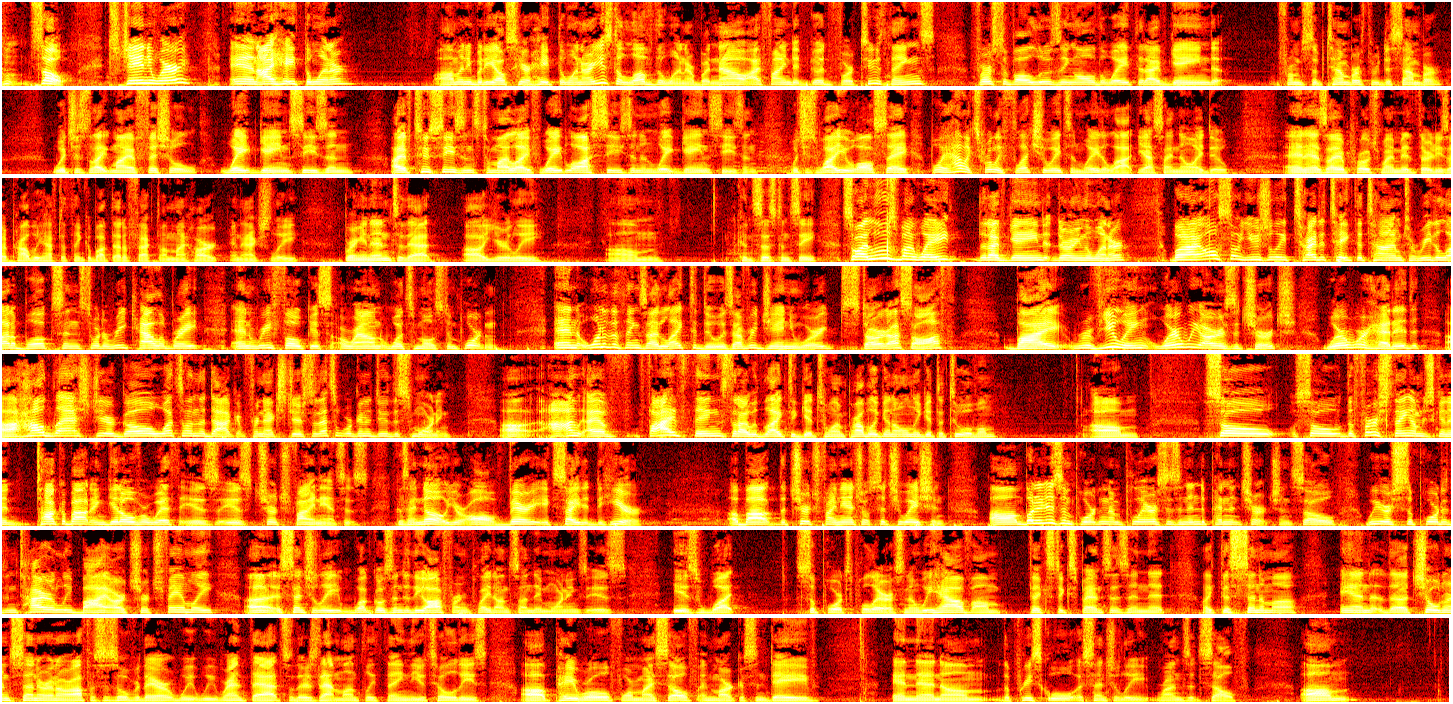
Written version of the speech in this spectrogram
so, it's January, and I hate the winter. Um, anybody else here hate the winter? I used to love the winter, but now I find it good for two things. First of all, losing all the weight that I've gained from September through December, which is like my official weight gain season. I have two seasons to my life weight loss season and weight gain season, which is why you all say, Boy, Alex really fluctuates in weight a lot. Yes, I know I do. And as I approach my mid 30s, I probably have to think about that effect on my heart and actually bring an end to that uh, yearly um, consistency. So I lose my weight that I've gained during the winter, but I also usually try to take the time to read a lot of books and sort of recalibrate and refocus around what's most important. And one of the things I like to do is every January start us off by reviewing where we are as a church, where we're headed, uh, how'd last year go, what's on the docket for next year. So that's what we're going to do this morning. Uh, I, I, have five things that I would like to get to. I'm probably going to only get to two of them. Um, so, so the first thing I'm just going to talk about and get over with is is church finances because I know you're all very excited to hear about the church financial situation. Um, but it is important, and Polaris is an independent church, and so we are supported entirely by our church family. Uh, essentially, what goes into the offering plate on Sunday mornings is is what supports Polaris. Now we have um, fixed expenses in that, like this cinema and the children's center in our offices over there. We we rent that, so there's that monthly thing. The utilities, uh, payroll for myself and Marcus and Dave, and then um, the preschool essentially runs itself. Um,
